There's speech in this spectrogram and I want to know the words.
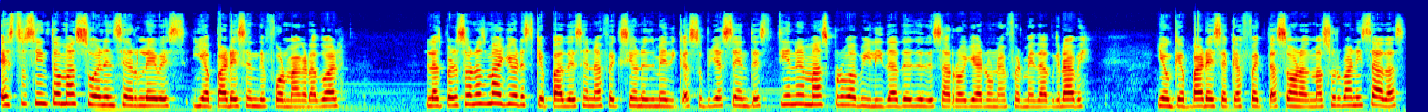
Estos síntomas suelen ser leves y aparecen de forma gradual. Las personas mayores que padecen afecciones médicas subyacentes tienen más probabilidades de desarrollar una enfermedad grave y aunque parece que afecta zonas más urbanizadas,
